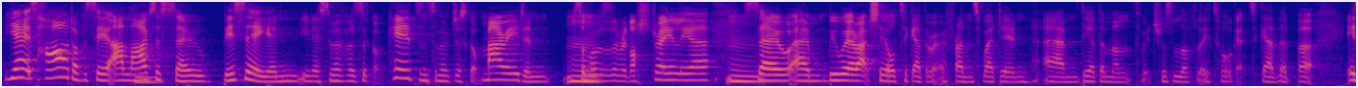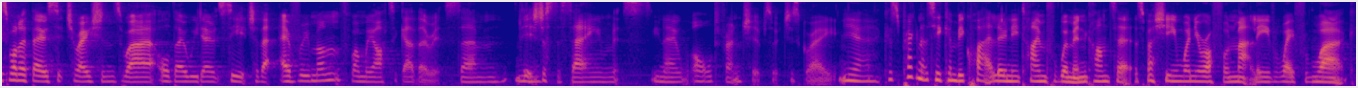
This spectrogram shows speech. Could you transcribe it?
yeah, it's hard. Obviously, our lives mm. are so busy, and you know, some of us have got kids, and some have just got married, and mm. some of us are in Australia. Mm. So um, we were actually all together at a friend's wedding um, the other month, which was lovely to all get together. But it's one of those situations where, although we don't see each other every month, when we are together, it's um, it's just the same. It's you know old friendships, which is great. Yeah, because pregnancy can be quite a lonely time for women, can't it? Especially when you're off on mat leave away from work.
